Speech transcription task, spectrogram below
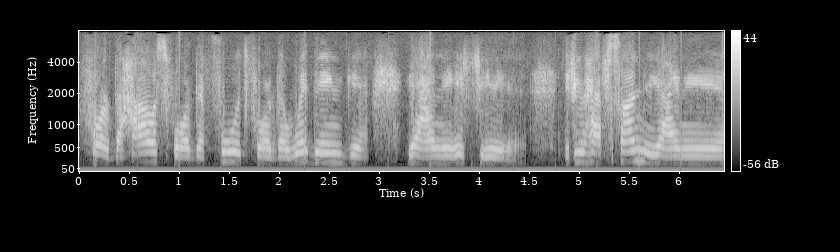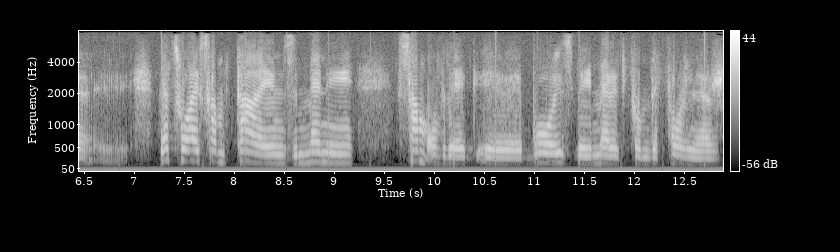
for the house, for the food, for the wedding. يعني if you, if you have son, يعني, that's why sometimes many some of the uh, boys they married from the foreigners.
